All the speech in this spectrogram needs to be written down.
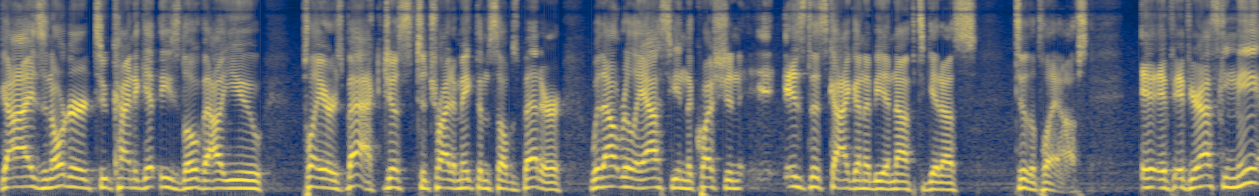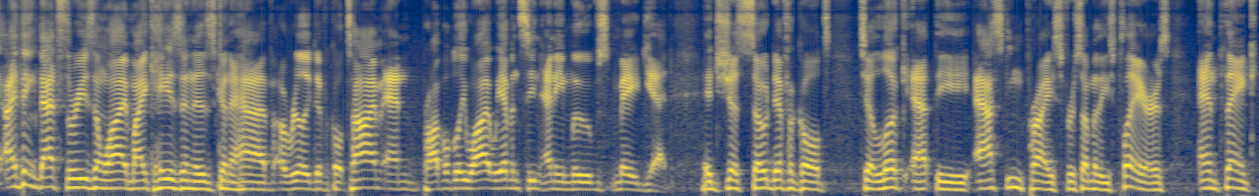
guys in order to kind of get these low value players back just to try to make themselves better without really asking the question is this guy going to be enough to get us to the playoffs? If, if you're asking me, I think that's the reason why Mike Hazen is going to have a really difficult time and probably why we haven't seen any moves made yet. It's just so difficult to look at the asking price for some of these players and think,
